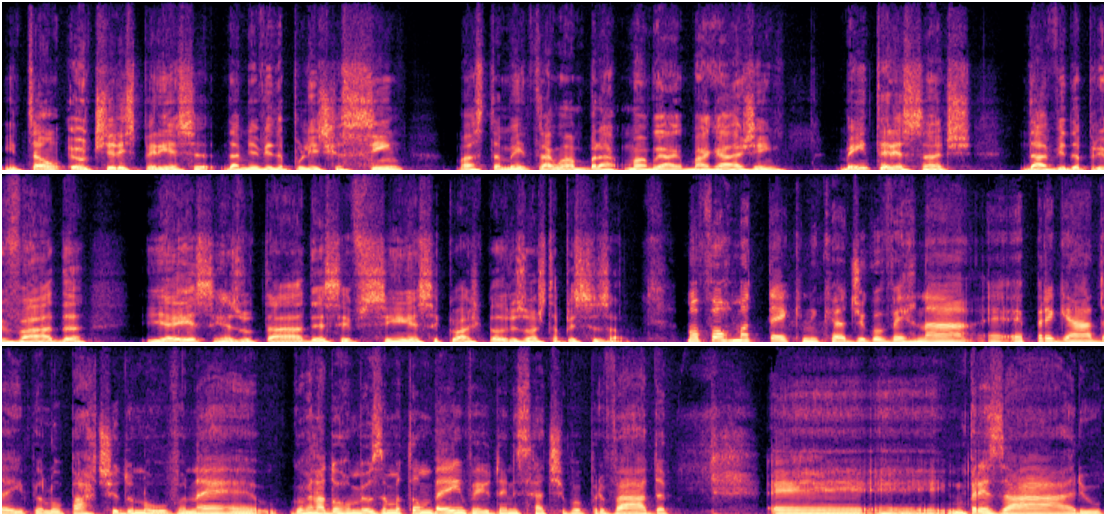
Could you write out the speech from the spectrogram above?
Então, eu tiro a experiência da minha vida política, sim, mas também trago uma, uma bagagem bem interessante da vida privada e é esse resultado, essa eficiência que eu acho que Belo Horizonte está precisando. Uma forma técnica de governar é, é, pregada aí pelo Partido Novo, né? O governador Romeu Zema também veio da iniciativa privada, é, é, empresário,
